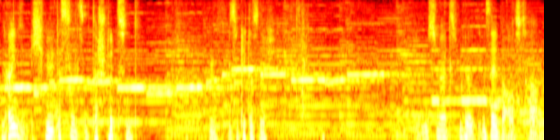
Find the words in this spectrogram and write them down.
Nein, ich will, dass sie uns unterstützen. Hm, wieso geht das nicht? Dann müssen wir jetzt wieder selber austragen.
